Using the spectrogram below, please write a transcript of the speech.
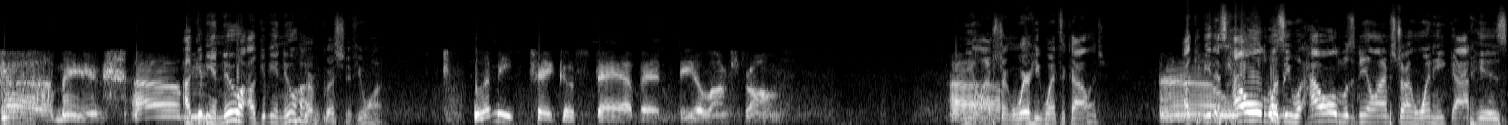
Oh man. Um, I'll give you a new. I'll give you a new Harvard question if you want. Let me take a stab at Neil Armstrong. Neil Uh, Armstrong, where he went to college? I'll give you this. How old was he? How old was Neil Armstrong when he got his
